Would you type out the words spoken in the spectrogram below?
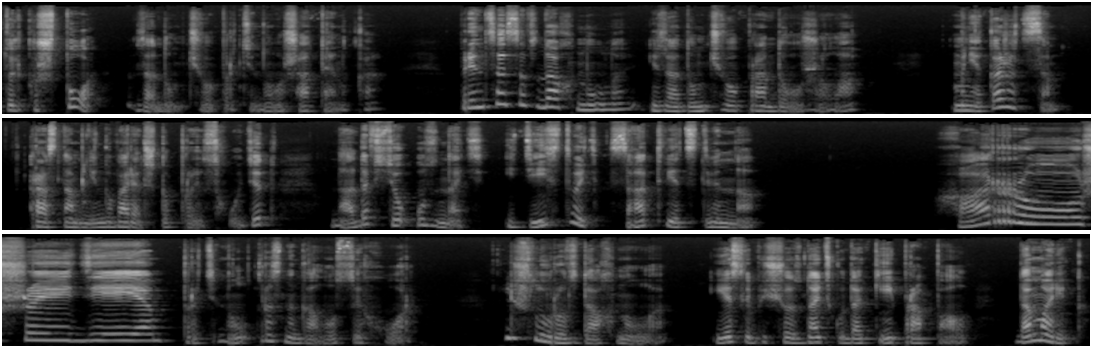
только что?» – задумчиво протянула Шатенко. Принцесса вздохнула и задумчиво продолжила. «Мне кажется, Раз нам не говорят, что происходит, надо все узнать и действовать соответственно. «Хорошая идея!» – протянул разноголосый хор. Лишь вздохнула. Если бы еще знать, куда Кей пропал. Да, Марик?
